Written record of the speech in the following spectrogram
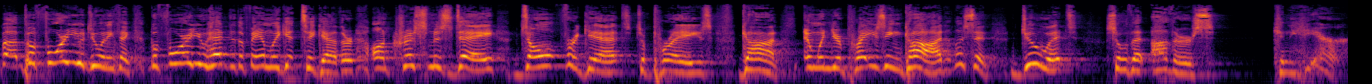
But before you do anything, before you head to the family get together on Christmas Day, don't forget to praise God. And when you're praising God, listen, do it so that others can hear.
